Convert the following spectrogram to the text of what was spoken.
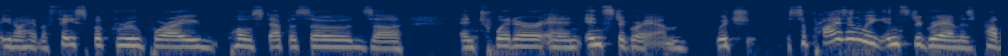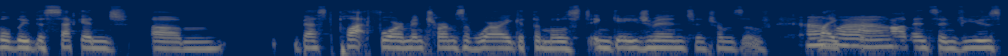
you know i have a facebook group where i post episodes uh, and twitter and instagram which surprisingly instagram is probably the second um, best platform in terms of where i get the most engagement in terms of oh, like wow. comments and views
